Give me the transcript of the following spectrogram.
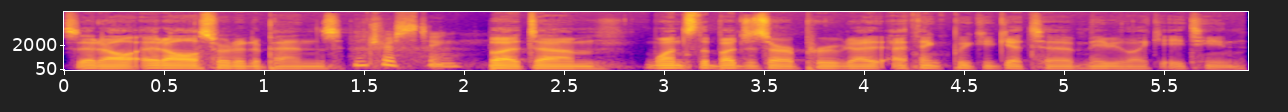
So it all it all sort of depends. interesting. But um, once the budgets are approved, I, I think we could get to maybe like 18.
